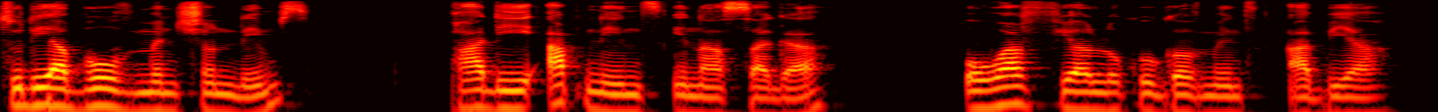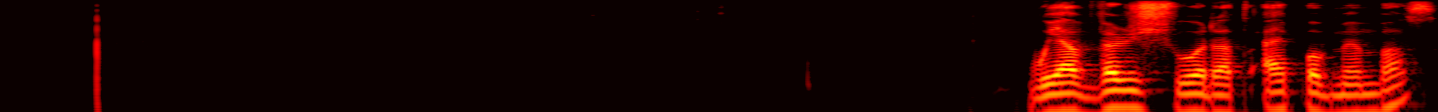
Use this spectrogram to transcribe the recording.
to the above mentioned names per the happenings in Asaga, Ohafia local government, Abia. We are very sure that IPOB members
